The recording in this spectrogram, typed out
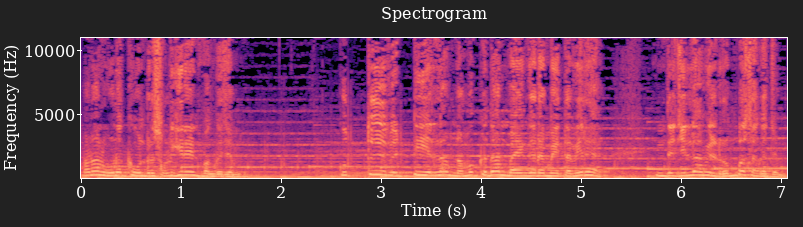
ஆனால் உனக்கு ஒன்று சொல்கிறேன் பங்கஜம். குத்து வெட்டி எல்லாம் நமக்கு தான் பயங்கரமே தவிர இந்த ஜில்லாவில் ரொம்ப சகஜம்.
